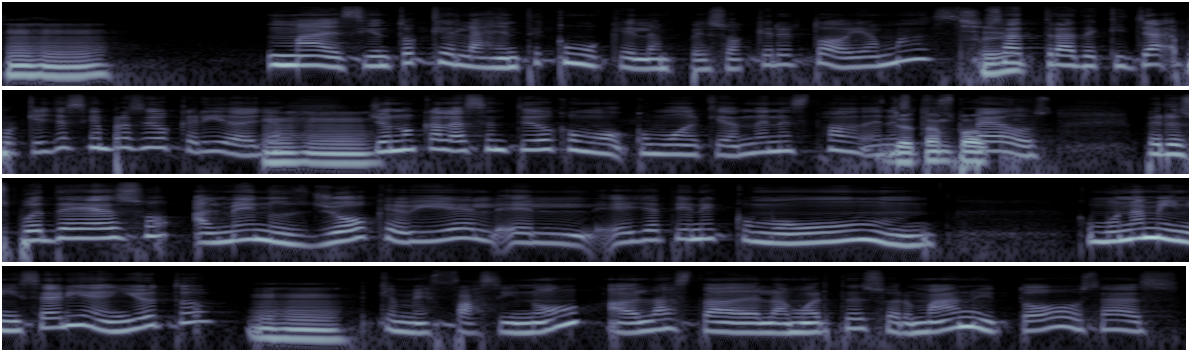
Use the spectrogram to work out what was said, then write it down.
Mae, siento que la gente como que la empezó a querer todavía más. Sí. O sea, tras de que ya, porque ella siempre ha sido querida. Ella. Yo nunca la he sentido como, como de que anda en, esta, en Yo estos tampoco. pedos. Pero después de eso, al menos yo que vi el, el ella tiene como un, como una miniserie en YouTube que me fascinó. Habla hasta de la muerte de su hermano y todo. O sea, es,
